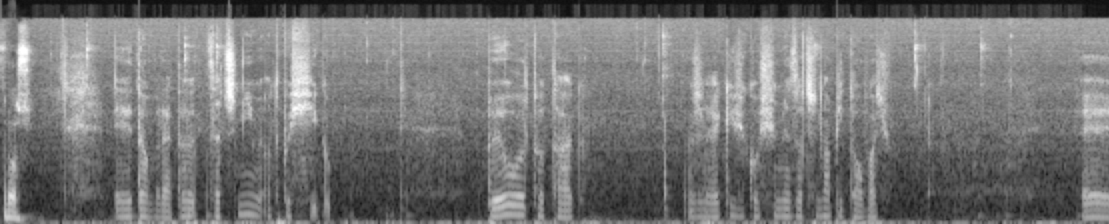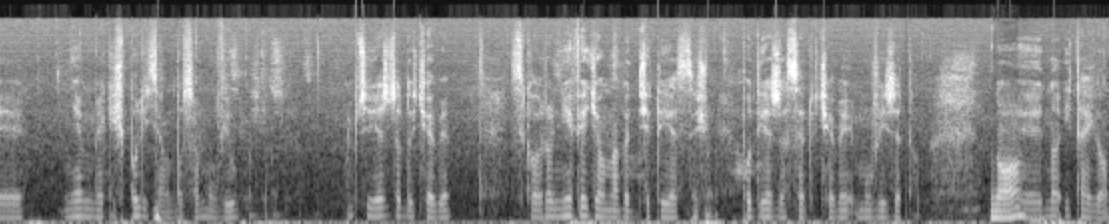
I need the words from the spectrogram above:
Proszę. Yy, dobra, to zacznijmy od pościgu. Było to tak, że jakiś gościu mnie zaczyna pitować. Yy, nie wiem, jakiś policjant, bo sam mówił. Przyjeżdża do ciebie, skoro nie wiedział nawet gdzie ty jesteś, podjeżdża se do ciebie i mówi, że tam. No. Yy, no i tego.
